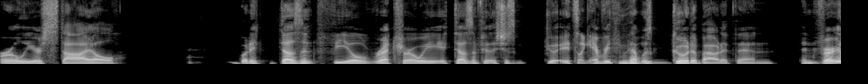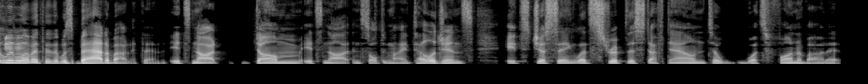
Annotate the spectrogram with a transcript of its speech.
earlier style, but it doesn't feel retro-y. It doesn't feel. It's just good. It's like everything that was good about it then, and very little Mhm. of it that was bad about it then. It's not dumb. It's not insulting my intelligence. It's just saying let's strip this stuff down to what's fun about it.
